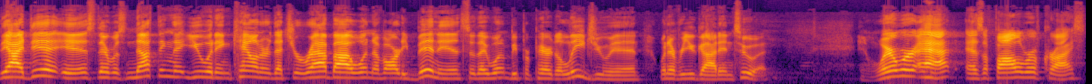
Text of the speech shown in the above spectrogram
The idea is there was nothing that you would encounter that your rabbi wouldn't have already been in, so they wouldn't be prepared to lead you in whenever you got into it. And where we're at as a follower of Christ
